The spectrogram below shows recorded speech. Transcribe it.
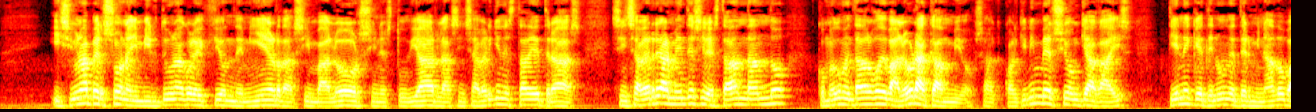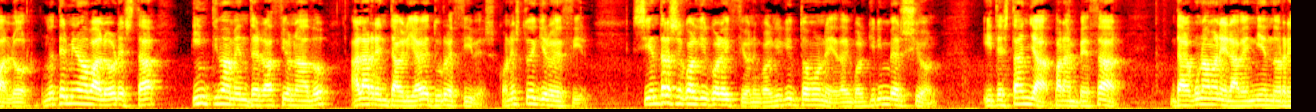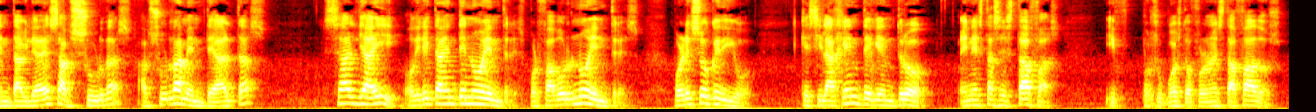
Y si una persona invirtió una colección de mierda sin valor, sin estudiarla, sin saber quién está detrás, sin saber realmente si le estaban dando, como he comentado, algo de valor a cambio. O sea, cualquier inversión que hagáis tiene que tener un determinado valor. Un determinado valor está íntimamente relacionado a la rentabilidad que tú recibes. Con esto te quiero decir, si entras en cualquier colección, en cualquier criptomoneda, en cualquier inversión, y te están ya, para empezar, de alguna manera vendiendo rentabilidades absurdas, absurdamente altas, sal de ahí o directamente no entres. Por favor, no entres. Por eso que digo que si la gente que entró en estas estafas y por supuesto fueron estafados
